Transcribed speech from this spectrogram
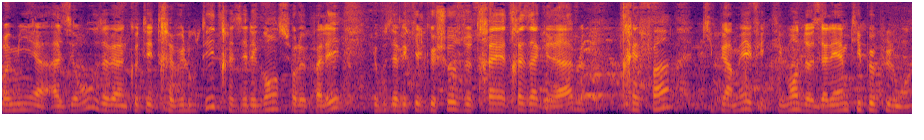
remis à, à, zéro. Vous avez un côté très velouté, très élégant sur le palais, et vous avez quelque chose de très, très agréable, très fin, qui permet effectivement d'aller un petit peu plus loin.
